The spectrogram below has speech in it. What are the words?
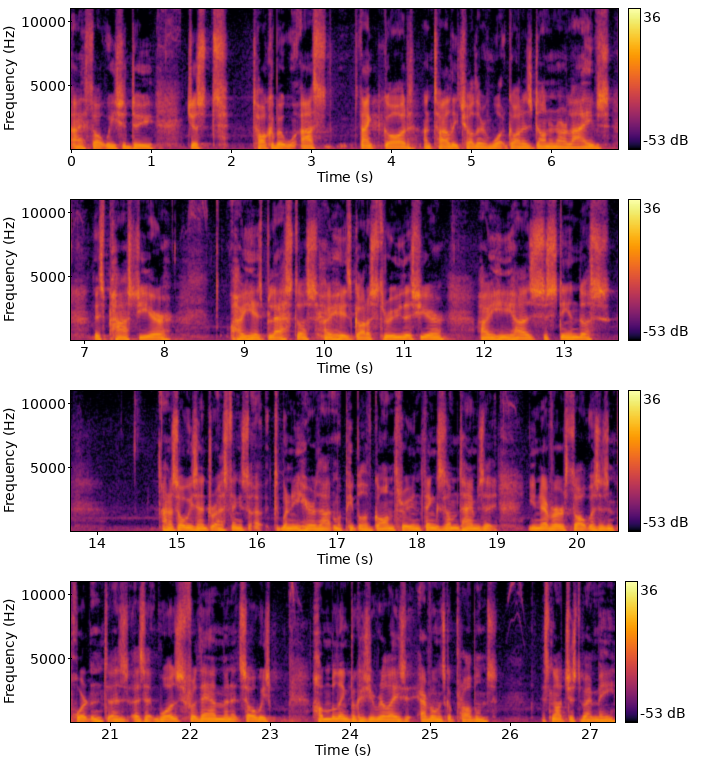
I thought we should do just talk about ask thank God and tell each other what God has done in our lives this past year, how He has blessed us, how He has got us through this year, how He has sustained us. And it's always interesting uh, when you hear that and what people have gone through and things sometimes that you never thought was as important as, as it was for them. And it's always humbling because you realize everyone's got problems. It's not just about me.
